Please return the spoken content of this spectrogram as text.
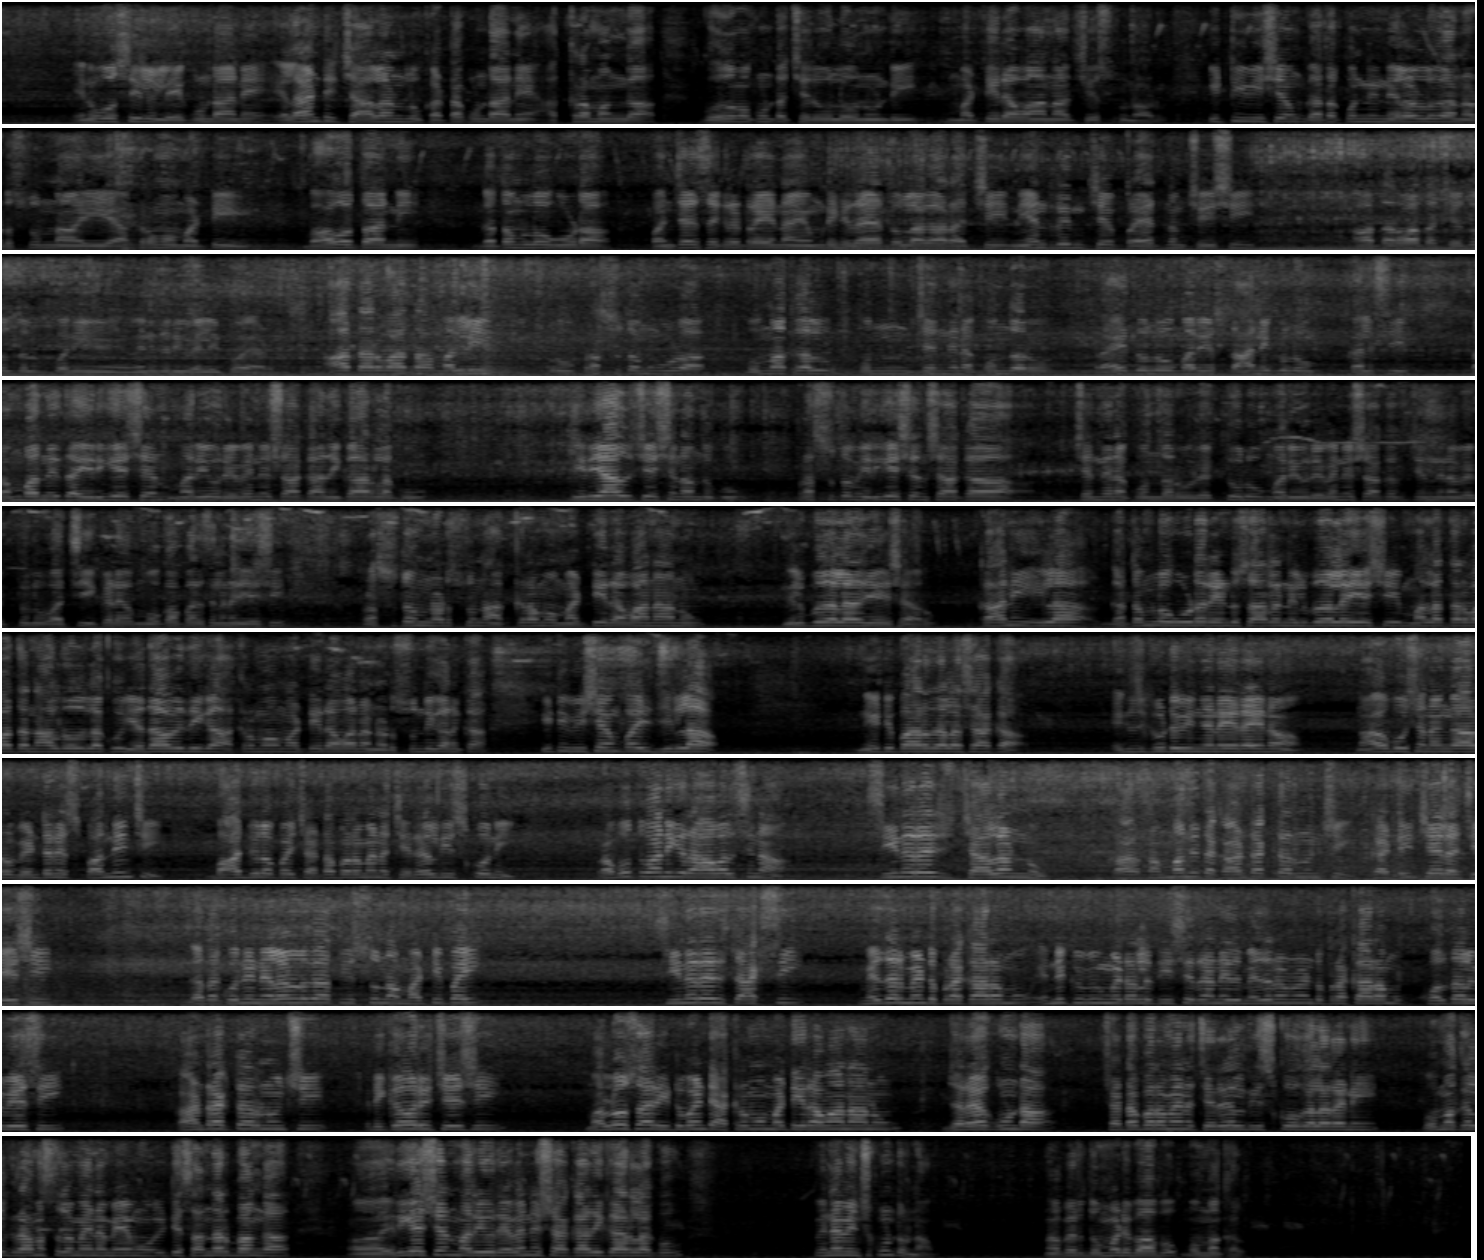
ఎన్ఓసీలు లేకుండానే ఎలాంటి చాలన్లు కట్టకుండానే అక్రమంగా గోధుమకుంట చెరువులో నుండి మట్టి రవాణా చేస్తున్నాడు. ఇట్టి విషయం గత కొన్ని నెలలుగా నడుస్తున్న ఈ అక్రమ మట్టి భాగోతాన్ని గతంలో కూడా పంచాయత్ సెక్రటరీ అయిన ఎండి హిదాయతుల్లా గారు వచ్చి నియంత్రించే ప్రయత్నం చేసి ఆ తర్వాత చేతులు దులుపుకొని వెనుదిరిగి వెళ్ళిపోయాడు. ఆ తర్వాత మళ్ళీ ఇప్పుడు ప్రస్తుతం కూడా బొమ్మకల్ చెందిన కొందరు రైతులు మరియు స్థానికులు కలిసి సంబంధిత ఇరిగేషన్ మరియు రెవెన్యూ శాఖ అధికారులకు ఫిర్యాదు చేసినందుకు ప్రస్తుతం ఇరిగేషన్ శాఖ చెందిన కొందరు వ్యక్తులు మరియు రెవెన్యూ శాఖకు చెందిన వ్యక్తులు వచ్చి ఇక్కడ మోకా పరిశీలన చేసి ప్రస్తుతం నడుస్తున్న అక్రమ మట్టి రవాణాను నిలుపుదల చేశారు. కానీ ఇలా గతంలో కూడా రెండు సార్లు నిలుపుదల చేసి మళ్ళా తర్వాత నాలుగు రోజులకు యథావిధిగా అక్రమ మట్టి రవాణా నడుస్తుంది కనుక ఇటు విషయంపై జిల్లా నీటిపారుదల శాఖ ఎగ్జిక్యూటివ్ ఇంజనీర్ అయిన నాగభూషణం గారు వెంటనే స్పందించి బాధ్యులపై చట్టపరమైన చర్యలు తీసుకొని ప్రభుత్వానికి రావాల్సిన సీనరేజ్ చాలన్ను సంబంధిత కాంట్రాక్టర్ నుంచి కట్టించేలా చేసి గత కొన్ని నెలలుగా తీస్తున్న మట్టిపై సీనరేజ్ ట్యాక్సీ మెజర్మెంట్ ప్రకారము ఎన్ని క్యూబిక్ మీటర్లు తీసిర్రు అనేది మెజర్మెంట్ ప్రకారం కొలతలు వేసి కాంట్రాక్టర్ నుంచి రికవరీ చేసి మరోసారి ఇటువంటి అక్రమ మట్టి రవాణాను జరగకుండా చట్టపరమైన చర్యలు తీసుకోగలరని బొమ్మకల్ గ్రామస్తులమైన మేము ఇటు సందర్భంగా ఇరిగేషన్ మరియు రెవెన్యూ శాఖ అధికారులకు వినవించుకుంటున్నాం. నా పేరు దుమ్మడి బాబు బొమ్మకల్.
